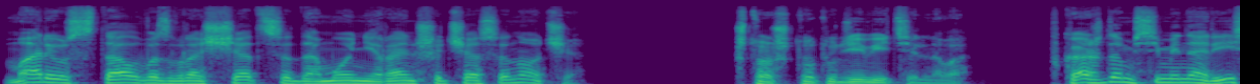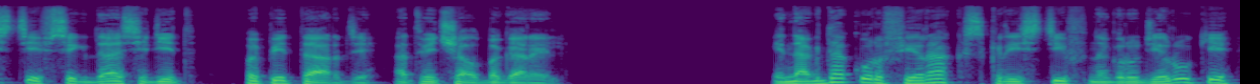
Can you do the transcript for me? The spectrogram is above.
Мариус стал возвращаться домой не раньше часа ночи». «Что ж тут удивительного? В каждом семинаристе всегда сидит по петарде», отвечал Багарель. Иногда Курфейрак, скрестив на груди руки,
